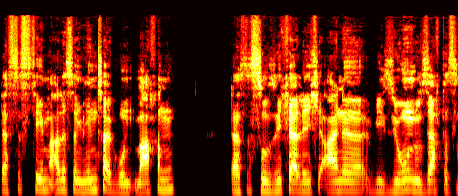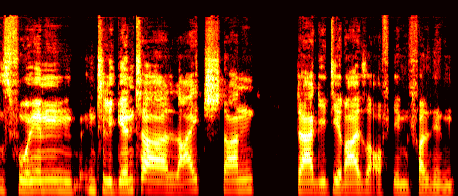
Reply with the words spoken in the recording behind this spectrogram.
das System alles im Hintergrund machen. Das ist so sicherlich eine Vision. Du sagtest es vorhin, intelligenter Leitstand. Da geht die Reise auf jeden Fall hin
